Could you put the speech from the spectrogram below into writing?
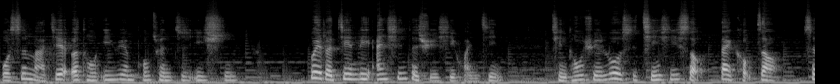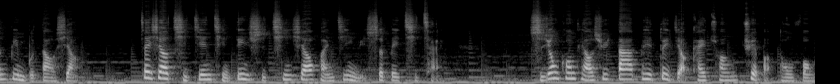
我是马街儿童医院彭纯之医师。为了建立安心的学习环境，请同学落实勤洗手、戴口罩，生病不到校。在校期间，请定时清消环境与设备器材。使用空调需搭配对角开窗，确保通风。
